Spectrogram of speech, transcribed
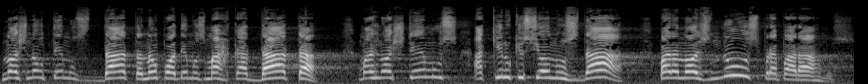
Nós não temos data, não podemos marcar data, mas nós temos aquilo que o Senhor nos dá para nós nos prepararmos.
